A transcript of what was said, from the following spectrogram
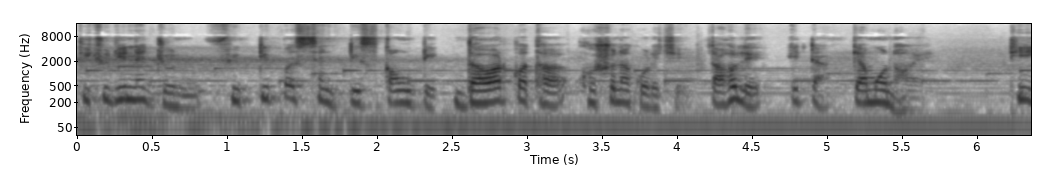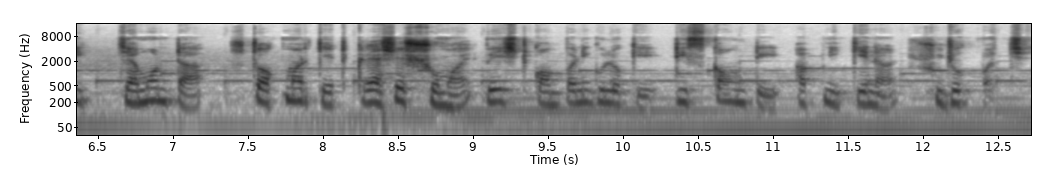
কিছুদিনের জন্য ফিফটি পার্সেন্ট ডিসকাউন্টে দেওয়ার কথা ঘোষণা করেছে। তাহলে এটা কেমন হয়? ঠিক যেমনটা স্টক মার্কেট ক্র্যাশের সময় বেস্ট কোম্পানিগুলোকে ডিসকাউন্টে আপনি কেনার সুযোগ পাচ্ছেন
